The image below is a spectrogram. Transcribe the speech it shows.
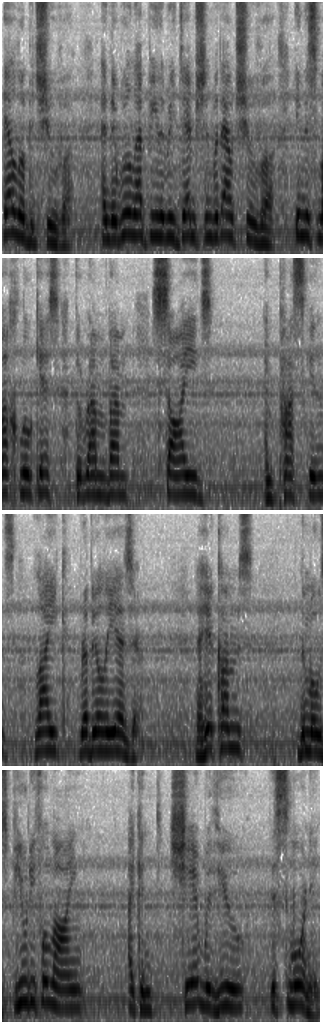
elo b'tshuva and there will not be the redemption without tshuva. In this machlokes, the Rambam sides and paskins like Rabbi Eliezer. Now here comes the most beautiful line I can share with you this morning.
